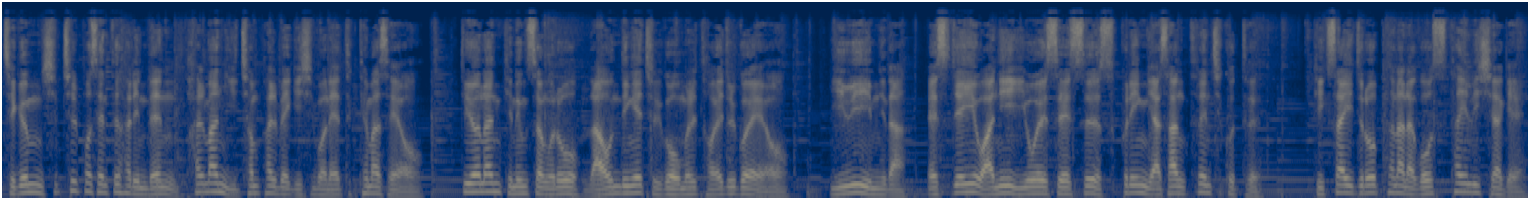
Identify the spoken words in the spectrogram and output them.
지금 17% 할인된 82,820원에 득템하세요. 뛰어난 기능성으로 라운딩의 즐거움을 더해줄 거예요. 2위입니다. SJ 와니 EOSS 스프링 야상 트렌치코트. 빅사이즈로 편안하고 스타일리시하게.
